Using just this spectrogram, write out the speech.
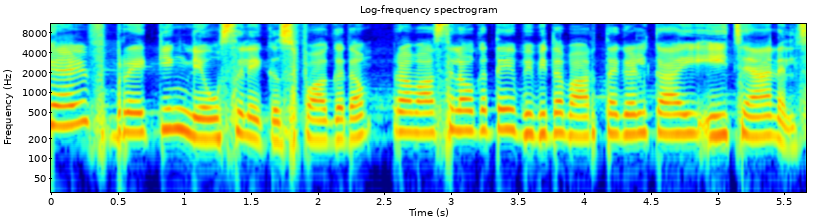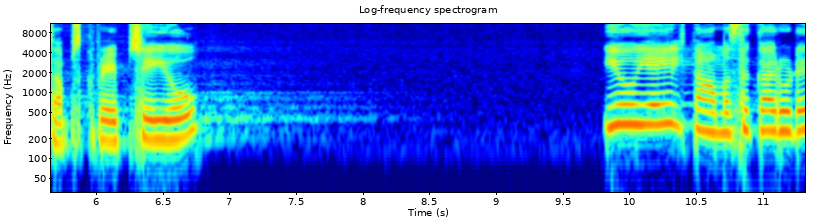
ഗൾഫ് ബ്രേക്കിംഗ് ന്യൂസിലേക്ക് സ്വാഗതം. പ്രവാസലോകത്തെ വിവിധ വാർത്തകൾക്കായി ഈ ചാനൽ സബ്സ്ക്രൈബ് ചെയ്യൂ. യു എയിൽ താമസക്കാരുടെ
